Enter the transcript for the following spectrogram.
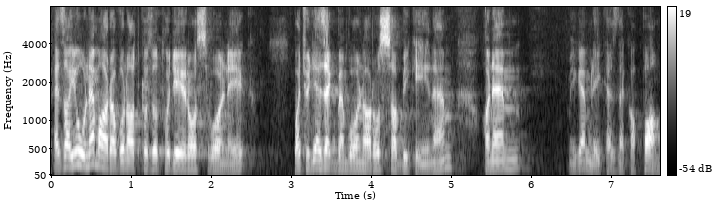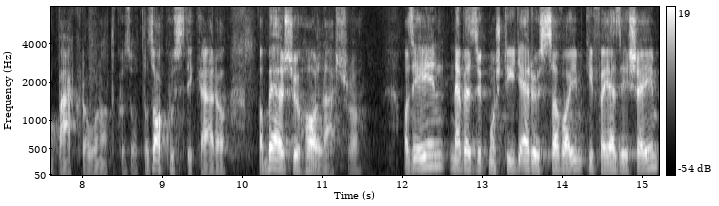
Ez a jó nem arra vonatkozott, hogy én rossz volnék, vagy hogy ezekben volna a rosszabbik énem, hanem még emlékeznek a pampákra vonatkozott, az akusztikára, a belső hallásra. Az én, nevezzük most így erős szavaim, kifejezéseim,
